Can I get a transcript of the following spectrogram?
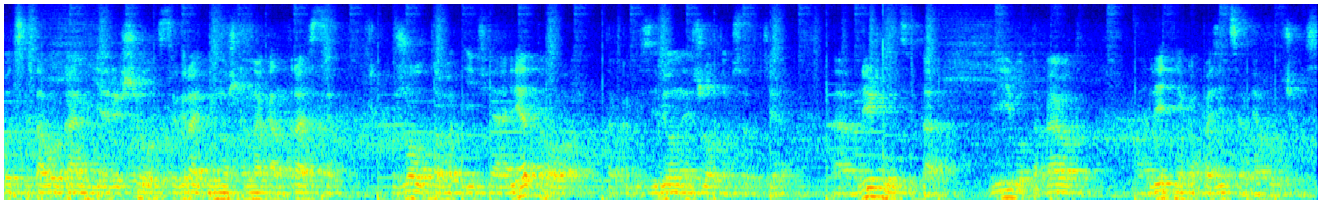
по цветовой гамме я решил сыграть немножко на контрасте желтого и фиолетового, зеленый с желтым все-таки э, ближние цвета. И вот такая вот летняя композиция у меня получилась.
